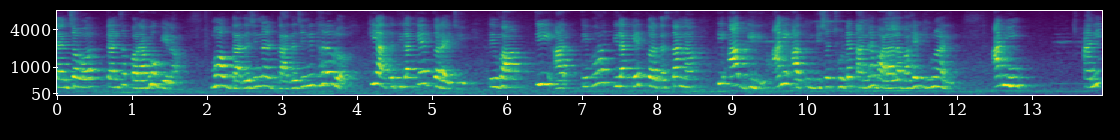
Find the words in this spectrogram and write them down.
त्यांच्यावर त्यांचा पराभव केला. मग दादाजींना दादाजींनी ठरवलं की आता तिला कैद करायची. तेव्हा ती तेव्हा तिला कैद करत असताना ती आत गेली आणि आतून तिच्या छोट्या तान्ह्या बाळाला बाहेर घेऊन आली. आणि आणि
